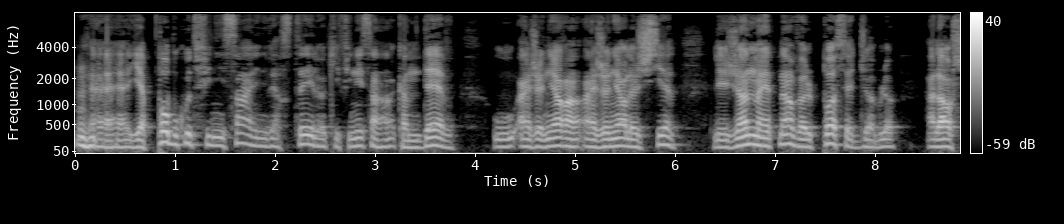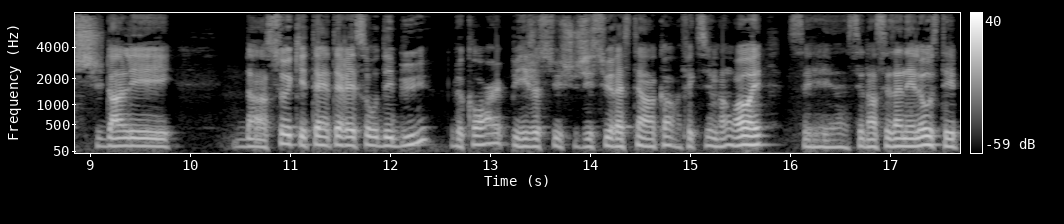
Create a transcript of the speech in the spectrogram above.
Mhm. Euh, il n'y a pas beaucoup de finissants à l'université là, qui finissent en, comme dev ou ingénieur, ingénieur logiciel. Les jeunes maintenant veulent pas ce job-là. Alors, je suis dans les, dans ceux qui étaient intéressés au début, le core, puis je suis, j'y suis resté encore, effectivement. Ouais, ouais. C'est, c'est dans ces années-là où c'était,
